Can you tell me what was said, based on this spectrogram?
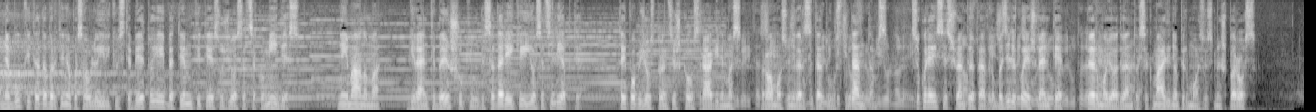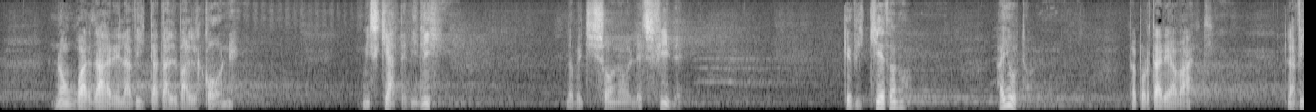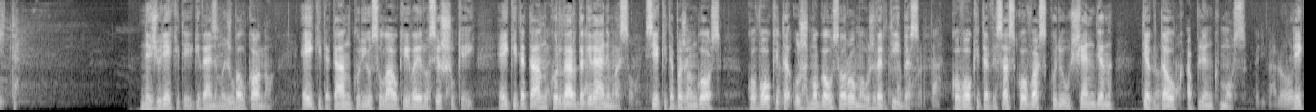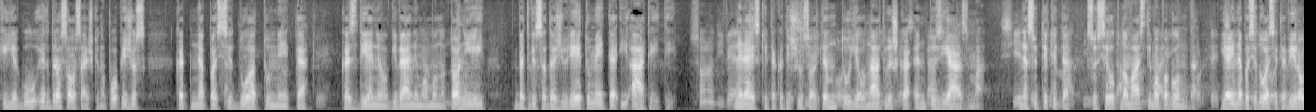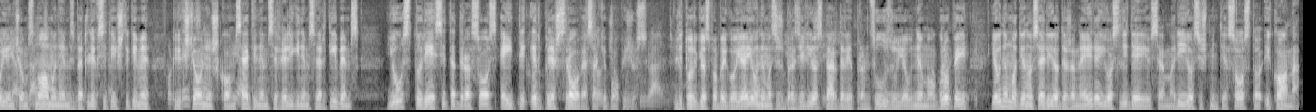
Nebūkite dabartinio pasaulio įvykių stebėtojai, bet imkitės už juos atsakomybės. Neįmanoma gyventi be iššūkių, visada reikia į juos atsiliepti. Tai popiežiaus pranciškaus raginimas Romos universitetų studentams, su kuriais jis Šventojo Petro bazilikoje šventė pirmojo advento sekmadienio pirmosius mišparus. Non guardare la vita dal balcone. Mischiatevi lì, dove ci sono le sfide che vi chiedono aiuto per portare avanti la vita. Nežiūrėkite į gyvenimą iš balkono. Eikite ten, kur jūsų laukia įvairūs iššūkiai. Eikite ten, kur verda gyvenimas. Siekite pažangos. Kovokite už žmogaus orumą, už vertybės. Kovokite visas kovas, kurių šiandien tiek daug aplink mus. Reikia jėgų ir drąsos, aiškino popiežius, kad nepasiduotumėte kasdienio gyvenimo monotonijai, bet visada žiūrėtumėte į ateitį. Neleiskite, kad iš jūsų atimtų jaunatvišką entuzijazmą. Nesutikite su silpno mąstymo pagunda. Jei nepasiduosite vyraujančioms nuomonėms, bet liksite ištikimi krikščioniškoms, etinėms ir religinėms vertybėms, jūs turėsite drąsos eiti ir prieš srovę, sakė popiežius. Liturgijos pabaigoje jaunimas iš Brazilijos perdavė prancūzų jaunimo grupiai jaunimo dienose Rio de Žaneire juos lydėjusią Marijos išminties sosto ikoną.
